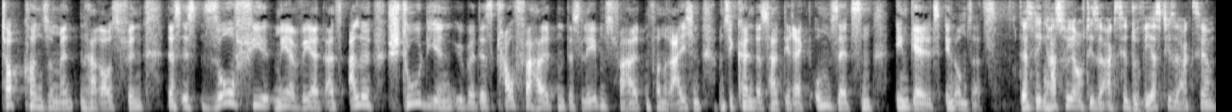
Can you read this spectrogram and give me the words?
Top-Konsumenten herausfinden, das ist so viel mehr wert als alle Studien über das Kaufverhalten, das Lebensverhalten von Reichen. Und sie können das halt direkt umsetzen in Geld, in Umsatz. Deswegen hast du ja auch diese Aktie, du wärst diese Aktie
